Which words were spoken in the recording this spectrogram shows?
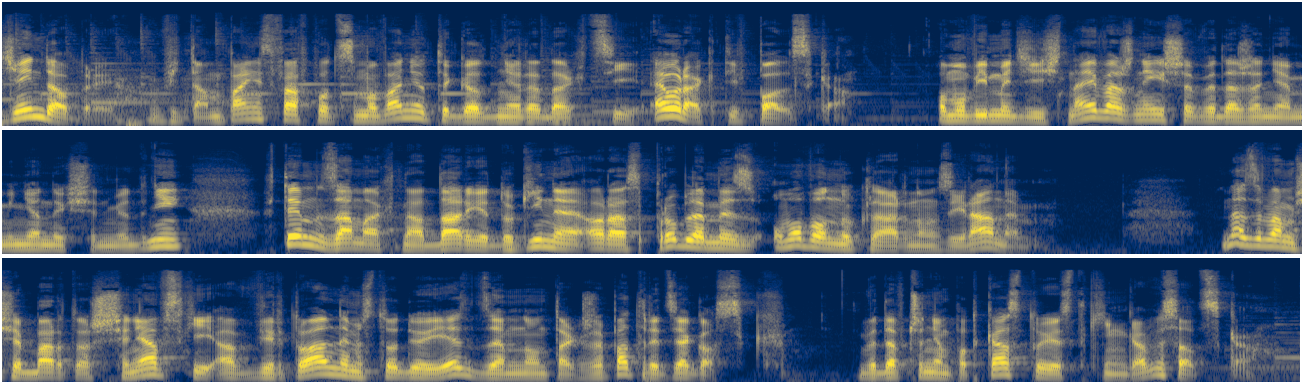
Dzień dobry, witam Państwa w podsumowaniu tygodnia redakcji Euractiv Polska. Omówimy dziś najważniejsze wydarzenia minionych siedmiu dni, w tym zamach na Darię Duginę oraz problemy z umową nuklearną z Iranem. Nazywam się Bartosz Sieniawski, a w wirtualnym studiu jest ze mną także Patrycja Gosk. Wydawczynią podcastu jest Kinga Wysocka.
